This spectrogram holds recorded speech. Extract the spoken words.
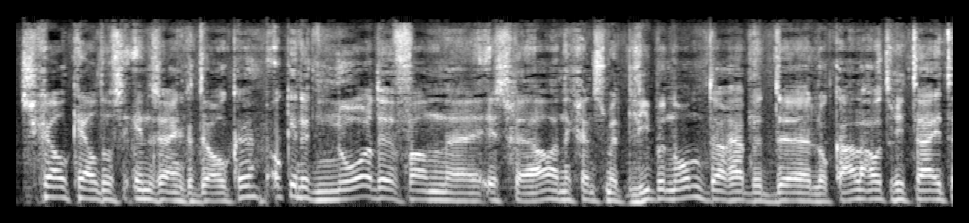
schuilkelders in zijn gedoken. Ook in het noorden van Israël, aan de grens met Libanon. Daar hebben de lokale autoriteiten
